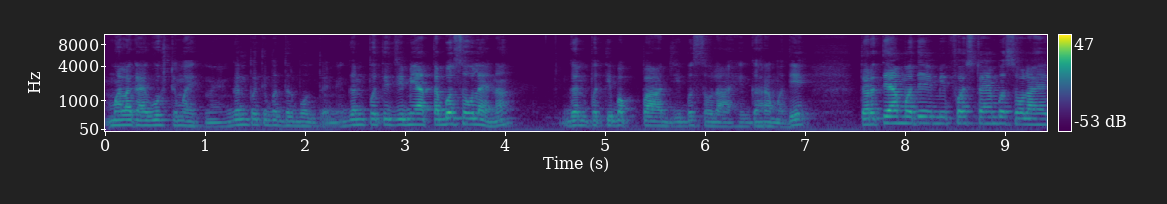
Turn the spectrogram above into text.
मला काय गोष्टी माहीत नाही. गणपतीबद्दल बोलतोय मी. गणपती जी मी आता बसवलाय ना? गणपती बाप्पा जी बसवला आहे घरामध्ये. तर त्यामध्ये मी फर्स्ट टाइम बसवला आहे.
